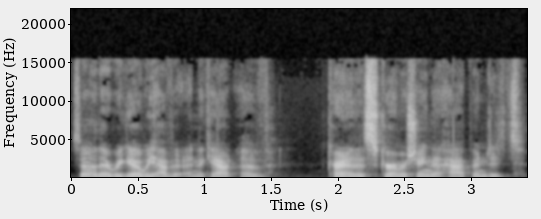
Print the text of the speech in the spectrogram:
So there we go. We have an account of kind of the skirmishing that happened. It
